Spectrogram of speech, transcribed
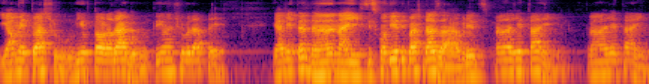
E aumentou a chuva. Vinha o toro da gota. E uma chuva da peste. E a gente andando, aí se escondia debaixo das árvores. Eu disse, pra onde a gente tá indo? Pra onde a gente tá indo?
